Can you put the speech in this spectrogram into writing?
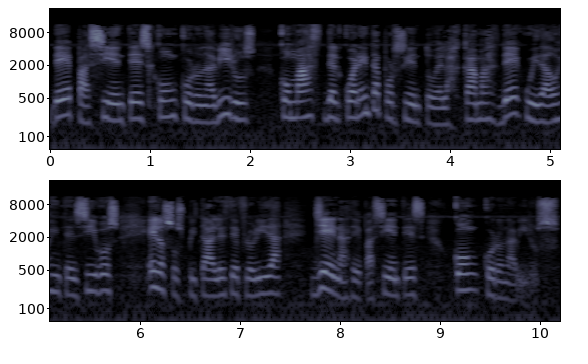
de pacientes con coronavirus, con más del 40% de las camas de cuidados intensivos en los hospitales de Florida llenas de pacientes con coronavirus.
